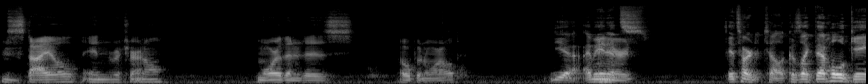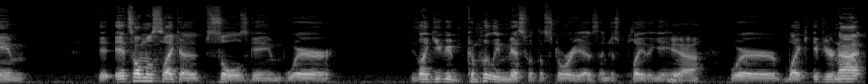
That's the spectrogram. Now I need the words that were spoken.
Hmm. style in Returnal more than it is open world. Yeah, I mean And it's it's hard to tell because like that whole game, it, it's almost like a Souls game where like you could completely miss what the story is and just play the game. Yeah, Where like if you're not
